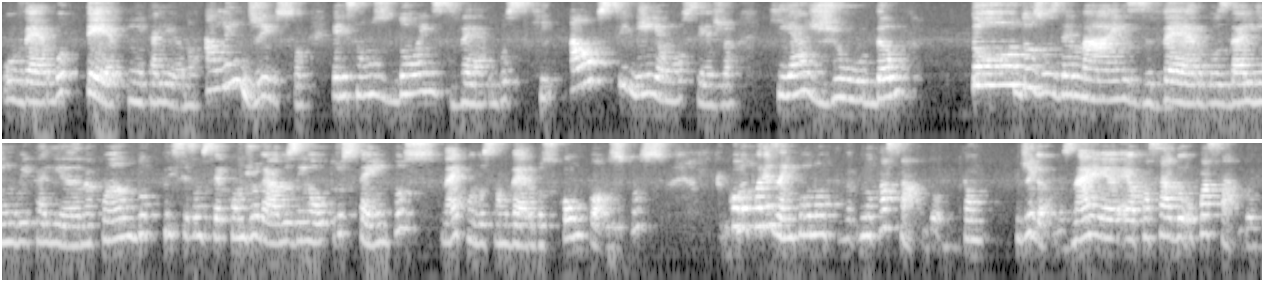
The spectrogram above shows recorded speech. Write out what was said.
o verbo ter em italiano. Além disso, eles são os dois verbos que auxiliam, ou seja, que ajudam todos os demais verbos da língua italiana quando precisam ser conjugados em outros tempos, né? Quando são verbos compostos, como por exemplo no, no passado. Então, digamos, né? É, é, o passado, o passado.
